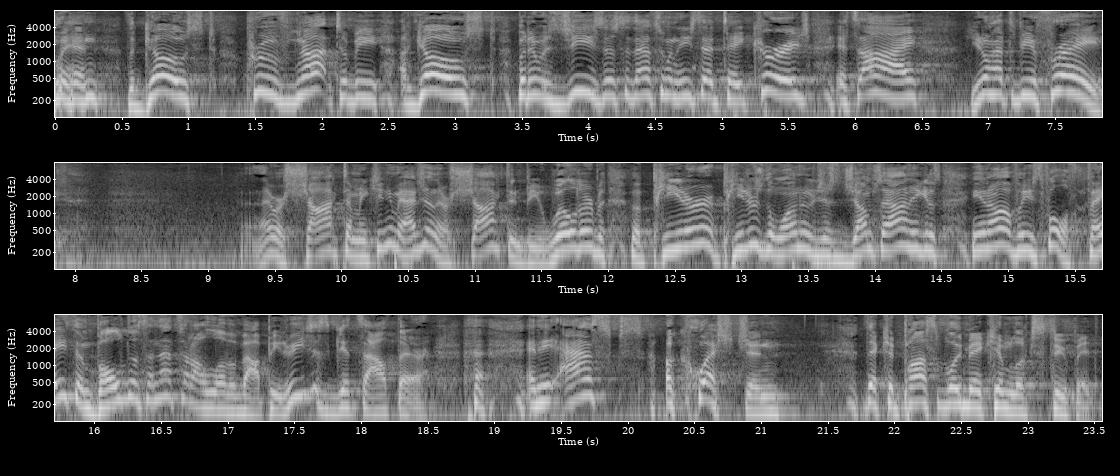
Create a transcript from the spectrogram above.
when the ghost proved not to be a ghost, but it was Jesus, and that's when he said, Take courage, it's I, you don't have to be afraid. They were shocked. I mean, can you imagine? They were shocked and bewildered. But, but, Peter, Peter's the one who just jumps out and he goes, you know, if he's full of faith and boldness, and that's what I love about Peter. He just gets out there and he asks a question that could possibly make him look stupid.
